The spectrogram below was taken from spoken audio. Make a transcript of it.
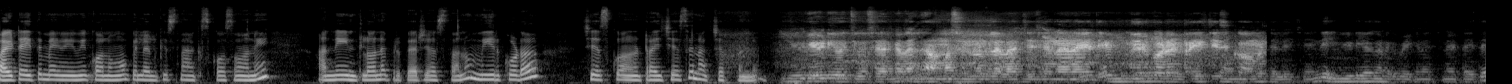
బయట అయితే మేమేమి కొనము పిల్లలకి స్నాక్స్ కోసం అని అన్నీ ఇంట్లోనే ప్రిపేర్ చేస్తాను. మీరు కూడా చేసుకో ట్రై చేసి నాకు చెప్పండి. ఈ వీడియో చూశారు కదండి అమ్మ సున్నుండలు ఎలా చేసింది అనేది మీరు కూడా ట్రై చేసి కామెంట్ తెలియచేయండి. ఈ వీడియో కనుక మీకు నచ్చినట్టయితే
